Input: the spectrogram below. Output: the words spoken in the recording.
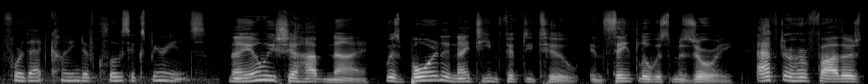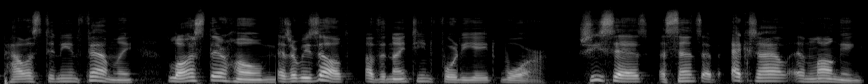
for that kind of close experience. Naomi Shihab Nye was born in 1952 in St. Louis, Missouri, after her father's Palestinian family lost their home as a result of the 1948 war. She says a sense of exile and longing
